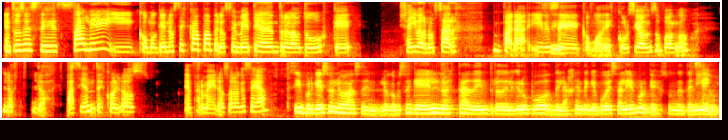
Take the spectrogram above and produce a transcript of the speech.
Entonces se sale y como que no se escapa, pero se mete adentro del autobús que ya iban a usar para irse como de excursión, supongo, los, los pacientes con los enfermeros o lo que sea. Sí, porque eso lo hacen. Lo que pasa es que él no está dentro del grupo de la gente que puede salir porque es un detenido.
